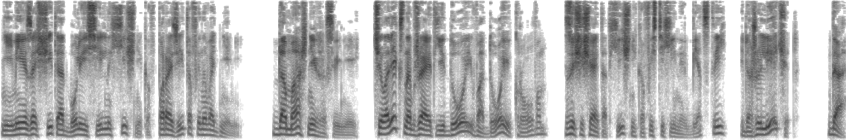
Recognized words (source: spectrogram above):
не имея защиты от более сильных хищников, паразитов и наводнений. Домашних же свиней человек снабжает едой, водой и кровом, защищает от хищников и стихийных бедствий и даже лечит. Да,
